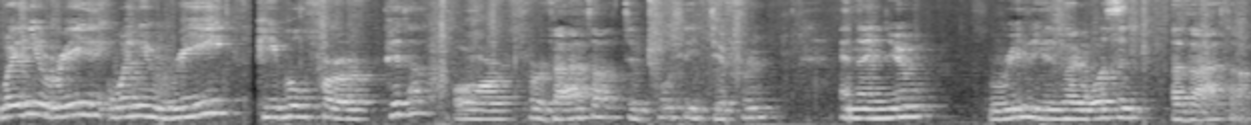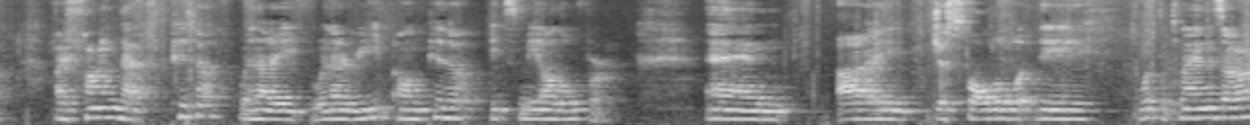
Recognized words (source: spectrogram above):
when you read when you read people for pitta or for vata, they're totally different. And I knew really that I wasn't a vata. I find that pitta when I when I read on pitta, it's me all over, and I just follow what the what the plans are,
